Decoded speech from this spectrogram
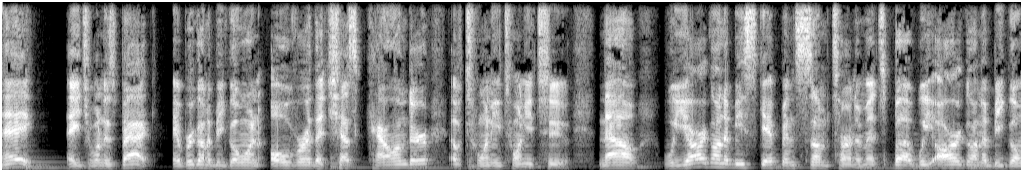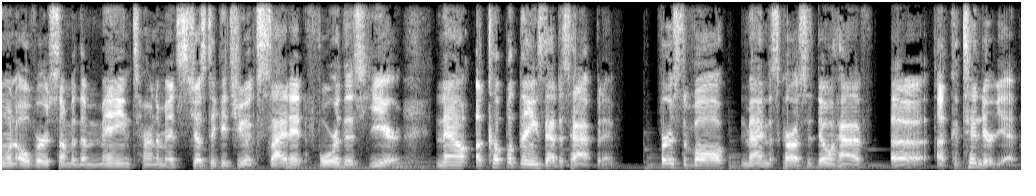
Hey, H1 is back, and we're going to be going over the chess calendar of 2022. Now, we are going to be skipping some tournaments, but we are going to be going over some of the main tournaments just to get you excited for this year. Now, a couple things that is happening. First of all, Magnus Carlsen don't have uh, a contender yet.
